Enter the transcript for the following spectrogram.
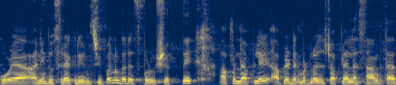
गोळ्या आणि दुसऱ्या क्रीम्सची पण गरज पडू शकते. आपण आपले आपले डर्मटॉलॉजिस्ट आपल्याला सांगतात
